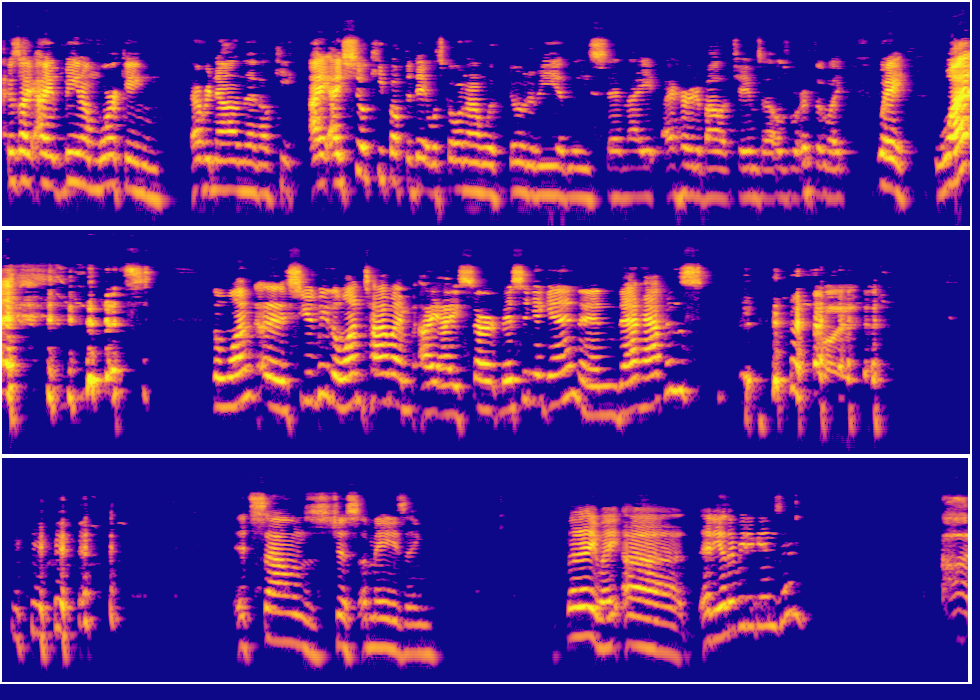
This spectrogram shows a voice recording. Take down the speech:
Because like I mean I'm working every now and then I'll keep I, I still keep up to date what's going on with WWE at least and I I heard about James Ellsworth I'm like wait what the one uh, excuse me the one time I'm I, I start missing again and that happens it sounds just amazing but anyway uh any other video games then uh,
